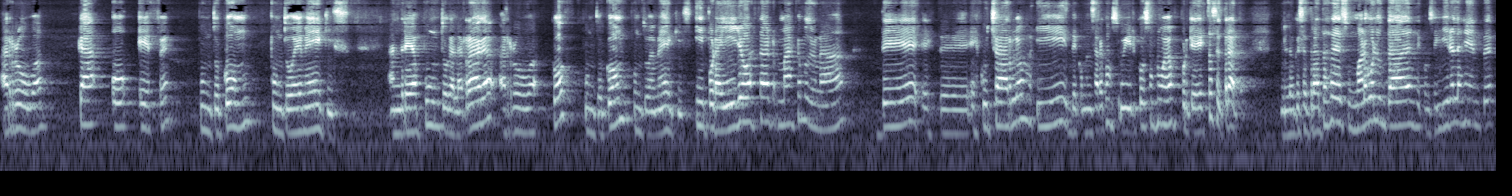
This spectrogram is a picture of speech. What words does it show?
arroba K-O-F .com.mx andrea.galarraga.cof.com.mx y por ahí yo voy a estar más que emocionada de este, escucharlos y de comenzar a construir cosas nuevas porque de esto se trata. Lo que se trata es de sumar voluntades, de conseguir a la gente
